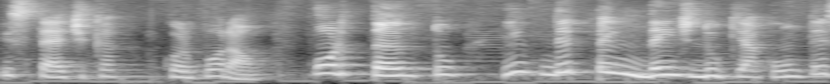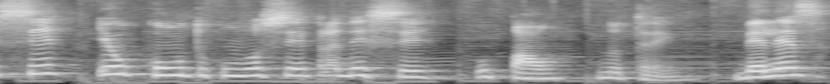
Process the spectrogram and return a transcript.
estética corporal. Portanto, independente do que acontecer, eu conto com você para descer o pau no treino. Beleza?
